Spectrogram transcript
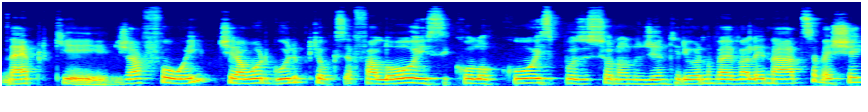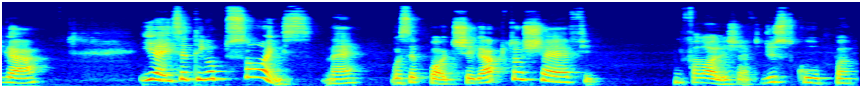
né? Porque já foi, tirar o orgulho, porque o que você falou e se colocou e se posicionou no dia anterior não vai valer nada, você vai chegar. E aí você tem opções, né? Você pode chegar pro teu chefe e falar: olha, chefe, desculpa,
